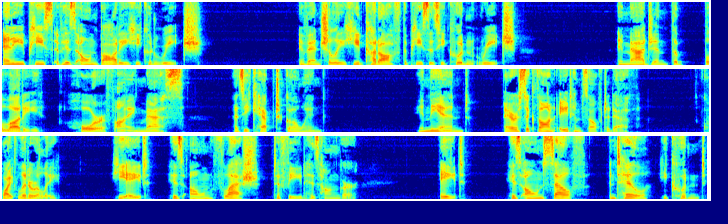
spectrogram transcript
any piece of his own body he could reach. Eventually, he'd cut off the pieces he couldn't reach. Imagine the bloody, horrifying mess as he kept going. In the end, Erysichthon ate himself to death. Quite literally. He ate his own flesh to feed his hunger. Ate his own self until he couldn't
